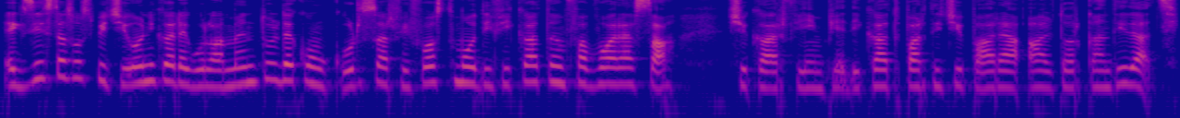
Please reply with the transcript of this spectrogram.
Există suspiciuni că regulamentul de concurs ar fi fost modificat în favoarea sa și că ar fi împiedicat împiedicat participarea altor candidați.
